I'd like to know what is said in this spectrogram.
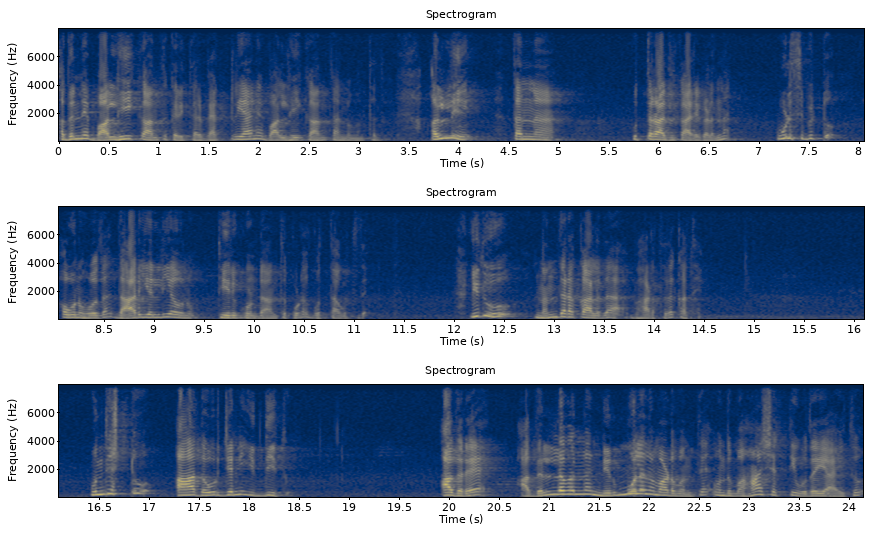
ಅದನ್ನೇ ಬಾಲ್ಹೀಕ ಅಂತ ಕರೀತಾರೆ. ಬ್ಯಾಕ್ಟ್ರಿಯಾನೇ ಬಾಲ್ಹೀಕ ಅಂತ ಅನ್ನುವಂಥದ್ದು. ಅಲ್ಲಿ ತನ್ನ ಉತ್ತರಾಧಿಕಾರಿಗಳನ್ನು ಉಳಿಸಿಬಿಟ್ಟು ಅವನು ಹೋದ. ದಾರಿಯಲ್ಲಿ ಅವನು ತೀರಿಕೊಂಡ ಅಂತ ಕೂಡ ಗೊತ್ತಾಗುತ್ತದೆ. ಇದು ನಂದರ ಕಾಲದ ಭಾರತದ ಕಥೆ. ಒಂದಿಷ್ಟು ಆ ದೌರ್ಜನ್ಯ ಇದ್ದೀತು. ಆದರೆ ಅದೆಲ್ಲವನ್ನು ನಿರ್ಮೂಲನೆ ಮಾಡುವಂತೆ ಒಂದು ಮಹಾಶಕ್ತಿ ಉದಯ ಆಯಿತು.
